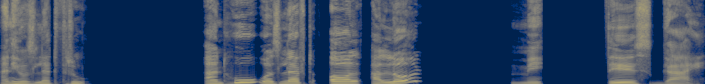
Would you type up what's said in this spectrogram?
And he was let through. And who was left all alone? Me. This guy.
